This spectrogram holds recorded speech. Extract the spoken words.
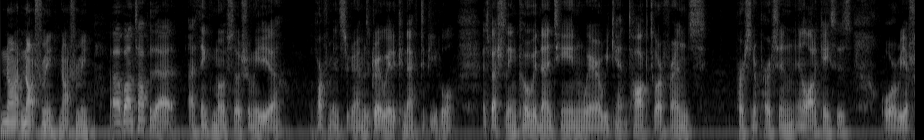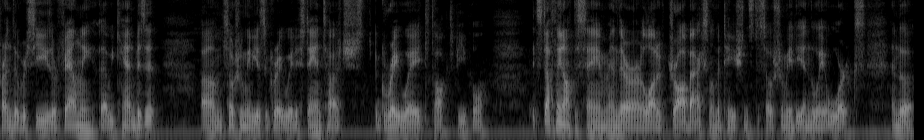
not not for me. Not for me. Uh, but on top of that, I think most social media, apart from Instagram, is a great way to connect to people, especially in COVID 19, where we can't talk to our friends person to person in a lot of cases, or we have friends overseas or family that we can't visit. Um, social media is a great way to stay in touch, a great way to talk to people. It's definitely not the same, and there are a lot of drawbacks and limitations to social media and the way it works and the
